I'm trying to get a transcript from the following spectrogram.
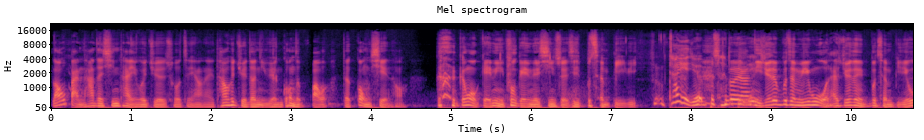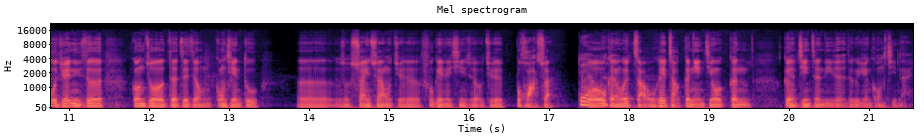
老板他的心态也会觉得说怎样呢？他会觉得你员工的报的贡献哈，跟我给你付给你的薪水其实不成比例。他也觉得不成比例。对啊，你觉得不成比例，我才觉得你不成比例。我觉得你这个工作的这种贡献度，呃，算一算，我觉得付给你的薪水，我觉得不划算。对，我我可能会找，我可以找更年轻或更更有竞争力的这个员工进来。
